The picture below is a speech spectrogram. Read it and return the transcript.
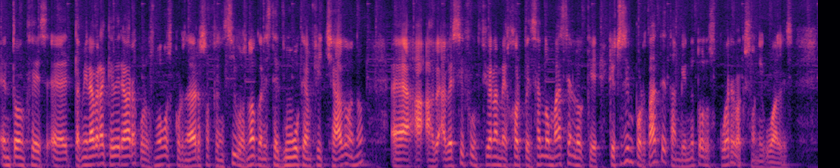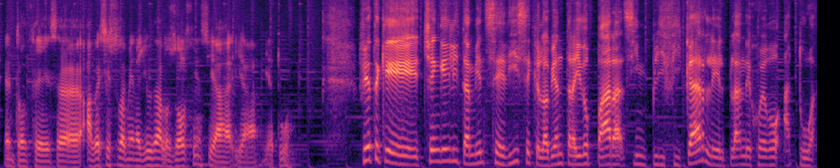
entonces, eh, también habrá que ver ahora con los nuevos coordinadores ofensivos, ¿no? Con este dúo que han fichado, ¿no? Eh, a, a, ver si funciona mejor, pensando más en lo que, que esto es importante también, no todos los quarterbacks son iguales. Entonces, a ver si esto también ayuda a los Dolphins y a, y a, y a tú. Fíjate que Chen Gailey también se dice que lo habían traído para simplificarle el plan de juego a Tua.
